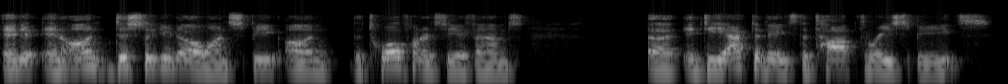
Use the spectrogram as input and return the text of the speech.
and it, and on just so you know, on speed on the 1200 CFMs, uh, it deactivates the top three speeds,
